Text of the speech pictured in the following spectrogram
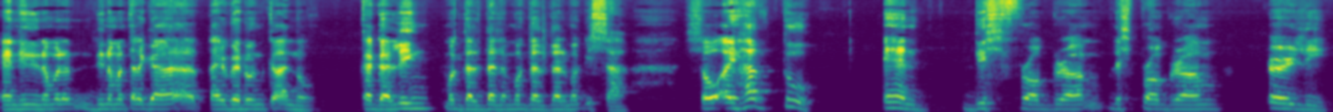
And hindi naman hindi naman talaga tayo ganoon ka ano, kagaling magdaldal magdaldal mag-isa. So I have to end this program this program early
